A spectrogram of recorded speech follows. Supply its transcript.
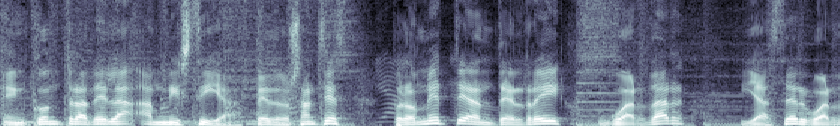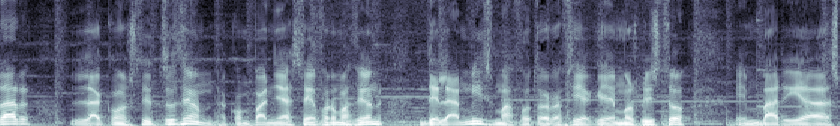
en contra de la amnistía. Pedro Sánchez promete ante el rey guardar y hacer guardar la Constitución. Acompaña esta información de la misma fotografía que ya hemos visto en varias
